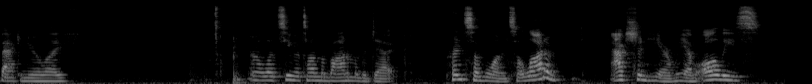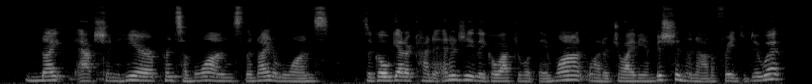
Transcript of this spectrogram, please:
back in your life. Oh, let's see what's on the bottom of the deck. Prince of Wands. A lot of action here. We have all these knight action here, Prince of Wands, the Knight of Wands, is a go getter kind of energy. They go after what they want, a lot of drive, ambition. They're not afraid to do it.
